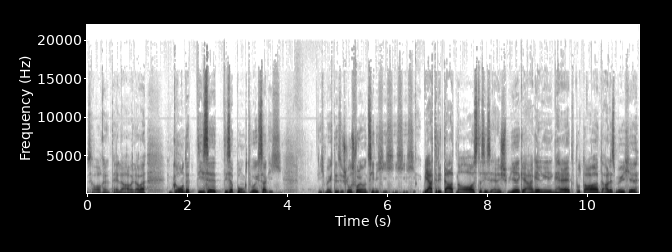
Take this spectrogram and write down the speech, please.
ist auch ein Teil der Arbeit. Aber im Grunde diese, dieser Punkt, wo ich sage, ich, ich möchte diese Schlussfolgerung ziehen, ich, ich, ich, ich werte die Daten aus, das ist eine schwierige Angelegenheit, wo dauernd alles Mögliche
